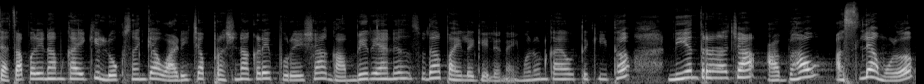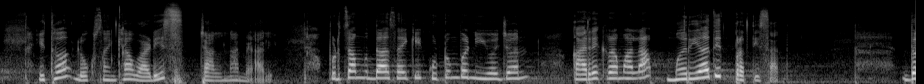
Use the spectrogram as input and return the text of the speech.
त्याचा परिणाम काय की लोकसंख्या वाढीच्या प्रश्नाकडे पुरेशा गांभीर्याने सुद्धा पाहिलं गेलं नाही. म्हणून काय होतं की इथं नियंत्रणाचा अभाव असल्यामुळं इथं लोकसंख्या वाढीस चालना मिळाली. पुढचा मुद्दा असा आहे की कुटुंब नियोजन कार्यक्रमाला मर्यादित प्रतिसाद. द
